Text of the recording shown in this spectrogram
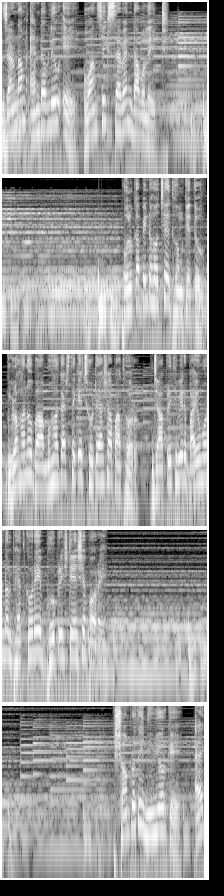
যার নাম NW A one six seven double eight উল্কাপিণ্ড হচ্ছে ধূমকেতু। গ্রহাণু বা মহাকাশ থেকে ছুটে আসা পাথর, যা পৃথিবীর বায়ুমণ্ডল ভেদ করে ভূপৃষ্ঠে এসে পড়ে। সম্প্রতি নিউ ইয়র্কে এক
